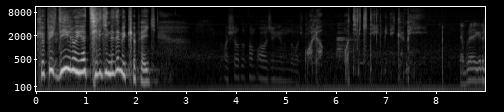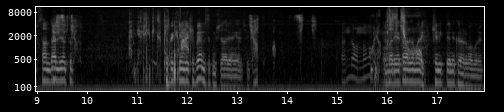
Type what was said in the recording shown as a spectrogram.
Köpek değil o ya. Tilki ne demek köpek? Aşağıda tam ağacın yanında başkomiserim. Oğlum o tilki değil mi ne köpeği? Ya buraya gelip sandalye atıp Ben öyle bir köpek, köpek mi gelince var? köpeğe mi sıkmışlar yani gerçekten? Yat. Ben de anlamadım. Onları yakalardım var ya kemiklerini kırarım amına koyayım.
